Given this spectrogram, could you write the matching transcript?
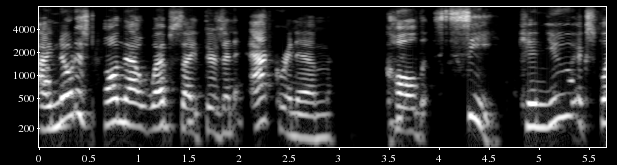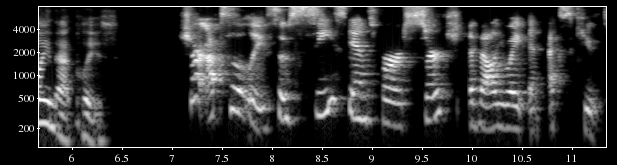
I noticed on that website there's an acronym called SEE can you explain that, please? Sure, absolutely. So SEE stands for search, evaluate, and execute.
